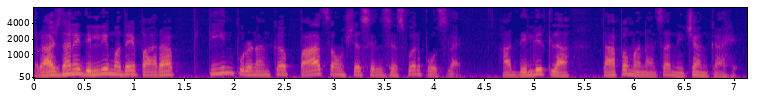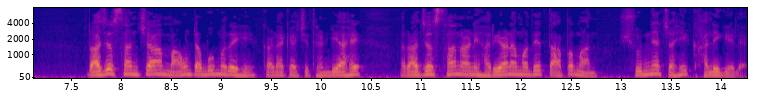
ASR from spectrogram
राजधानी दिल्लीमध्ये पारा तीन पूर्णांक पाच अंश सेल्सिअसवर पोहोचलाय. हा दिल्लीतला तापमानाचा निचांक आहे. राजस्थानच्या माउंट अबूमध्येही कडाक्याची थंडी आहे. राजस्थान आणि हरियाणामध्ये तापमान शून्याच्याही खाली गेलंय.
